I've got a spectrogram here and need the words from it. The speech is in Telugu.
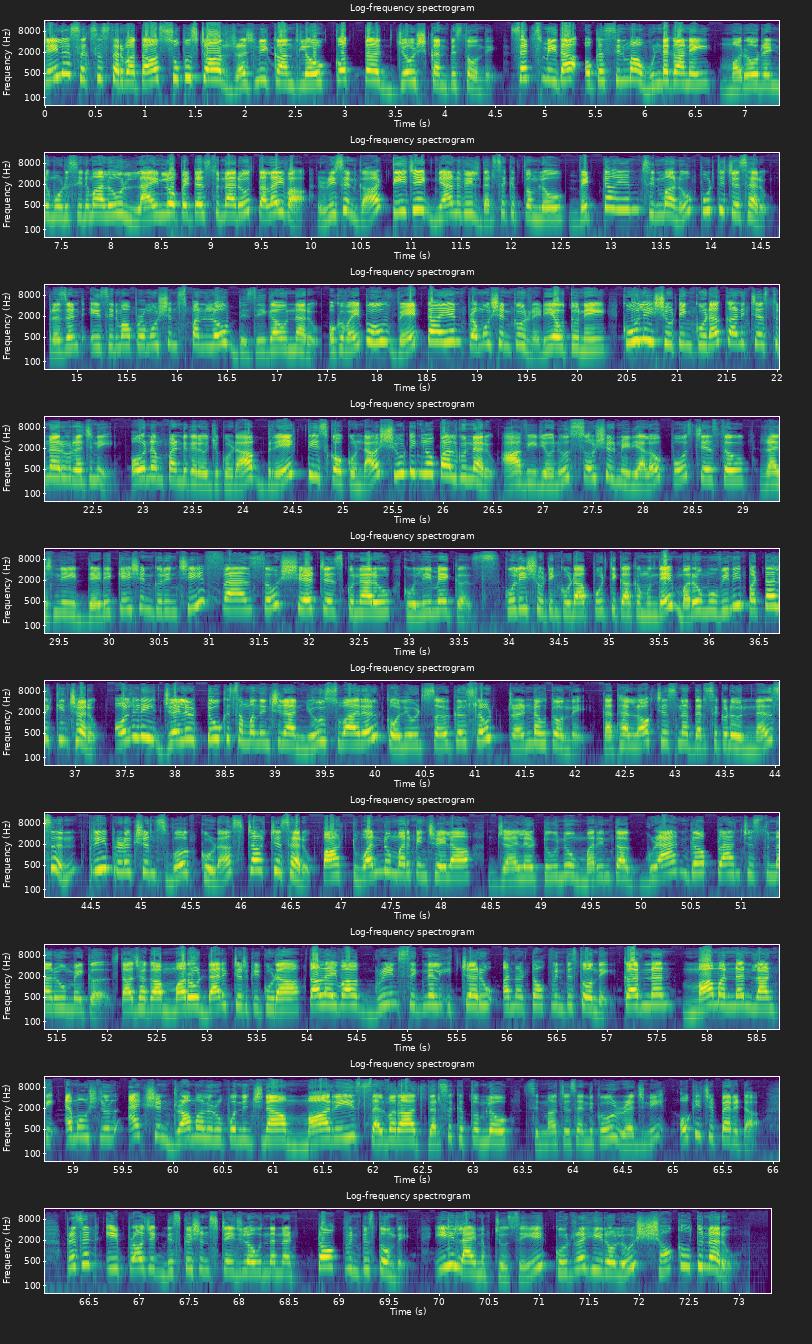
జైలర్ సక్సెస్ తర్వాత సూపర్ స్టార్ రజనీకాంత్లో కొత్త జోష్ కనిపిస్తోంది. సెట్స్ మీద ఒక సినిమా ఉండగానే మరో రెండు మూడు సినిమాలు లైన్లో పెట్టేస్తున్నారు తలైవా. రీసెంట్గా టీజే జ్ఞానవీల్ దర్శకత్వంలో వెట్టాయన్ సినిమాను పూర్తి చేశారు. ప్రజెంట్ ఈ సినిమా ప్రమోషన్స్ పనిలో బిజీగా ఉన్నారు. ఒకవైపు వేట్టాయన్ ప్రమోషన్కు రెడీ అవుతూనే కూలీ షూటింగ్ కూడా కానిచ్చేస్తున్నారు రజనీ. ఓనం పండుగ రోజు కూడా బ్రేక్ తీసుకోకుండా షూటింగ్లో పాల్గొన్నారు. ఆ వీడియోను సోషల్ మీడియాలో పోస్ట్ చేస్తూ రజనీ డెడికేషన్ గురించి ఫ్యాన్స్తో షేర్ చేసుకున్నారు కూలీ మేకర్స్. కూలీ షూటింగ్ కూడా పూర్తి కాకముందే మరో మూవీని పట్టాలెక్కించారు. ఆల్రెడీ జైలు టూకి సంబంధించిన న్యూస్ వైరల్ కోలీవుడ్ సర్కిల్స్లో ట్రెండ్ అవుతోంది. కథ లాక్ చేసిన దర్శకుడు నెల్సన్ ప్రీ ప్రొడక్షన్స్ వర్క్ కూడా స్టార్ట్ చేశారు. పార్ట్ వన్ను మరిపించేలా జైలర్ టూ ను మరింత గ్రాండ్గా ప్లాన్ చేస్తున్నారు మేకర్స్. తాజాగా మరో డైరెక్టర్కి కూడా తలైవా గ్రీన్ సిగ్నల్ ఇచ్చారు అన్న టాక్ వినిపిస్తోంది. కర్ణన్ మామన్నన్ లాంటి ఎమోషనల్ యాక్షన్ డ్రామాలు రూపొందించిన మారీ సెల్వరాజ్ దర్శకత్వంలో సినిమా చేసేందుకు రజనీ ఓకే చెప్పారట. ప్రెసెంట్ ఈ ప్రాజెక్ట్ డిస్కషన్ స్టేజ్లో ఉందన్న టాక్ వినిపిస్తోంది. ఈ లైనప్ చూసి కుర్ర హీరోలు షాక్ అవుతున్నారు.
